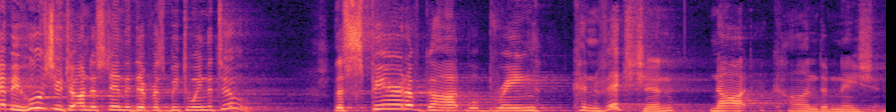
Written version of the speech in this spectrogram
It behooves you to understand the difference between the two. The Spirit of God will bring conviction, not condemnation.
